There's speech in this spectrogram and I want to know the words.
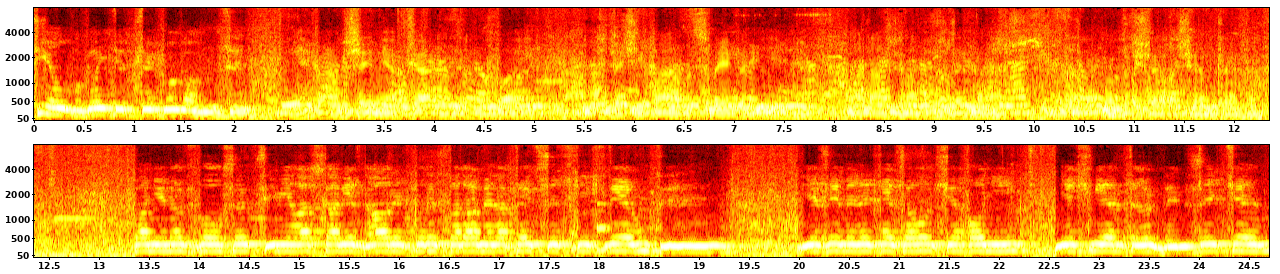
Przyjął Bóg Ojciec Wszechmogący. Niech Pan przyjmie ofiarę dla Twoich, na cześć i chwałę swojego imienia, a także na Bożego nasz, całego Kościoła Świętego. Panie nasz Boże, przyjmij łaskawie dary, które składamy na cześć wszystkich świętych. Wierzymy, że cieszą się oni nieśmiertelnym życiem.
